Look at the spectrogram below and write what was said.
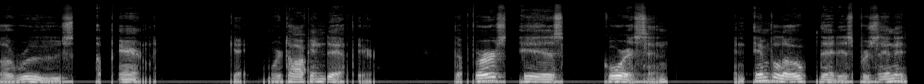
Arus, apparently. Okay, we're talking death here. The first is Gorisin, an envelope that is presented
